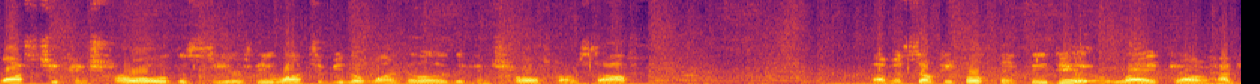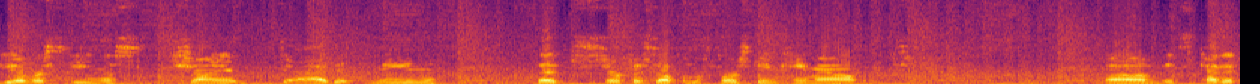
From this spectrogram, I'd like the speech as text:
wants to control the series. They want to be the ones that they control from software. Um, and some people think they do. Like, um, have you ever seen this giant dad meme that surfaced up when the first game came out? Um, it's kind of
